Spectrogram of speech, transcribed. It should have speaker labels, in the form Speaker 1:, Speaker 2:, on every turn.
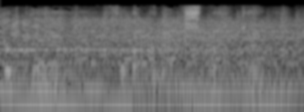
Speaker 1: Prepare for the unexpected.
